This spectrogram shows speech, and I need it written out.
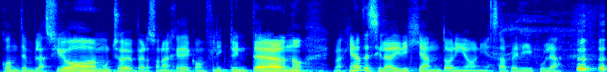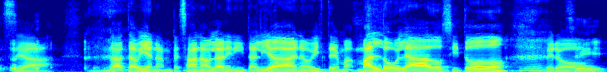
contemplación, mucho de personaje de conflicto interno. Imagínate si la dirigía Antonioni esa película. O sea, está, está bien, empezaban a hablar en italiano, viste, Ma- mal doblados y todo. Pero Sí.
